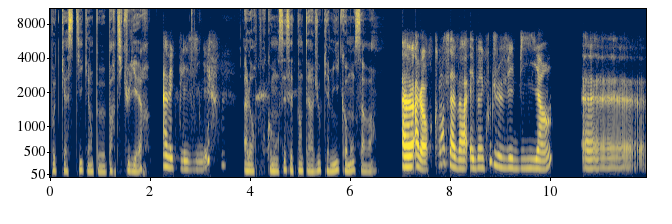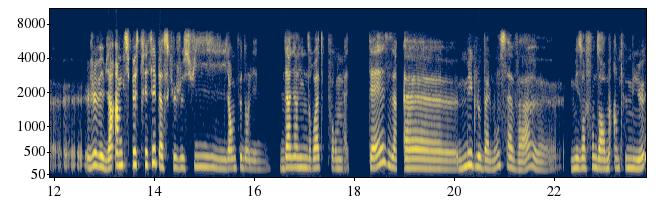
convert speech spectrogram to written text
podcastique un peu particulière. Avec plaisir. Alors pour commencer cette interview, Camille, comment ça va? Alors, comment ça va? Eh bien écoute, je vais bien. je vais bien, un petit peu stressée parce que je suis un peu dans les dernières lignes droites pour ma thèse. Euh, mais globalement, ça va. Euh, mes enfants dorment un peu mieux.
